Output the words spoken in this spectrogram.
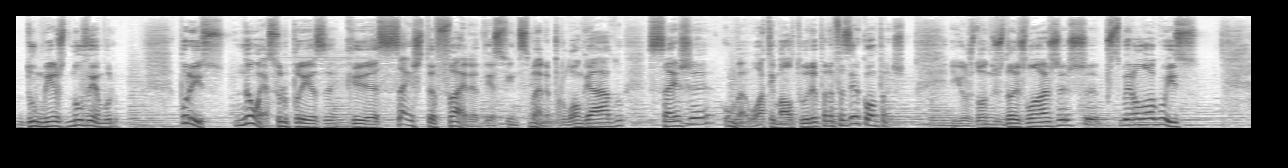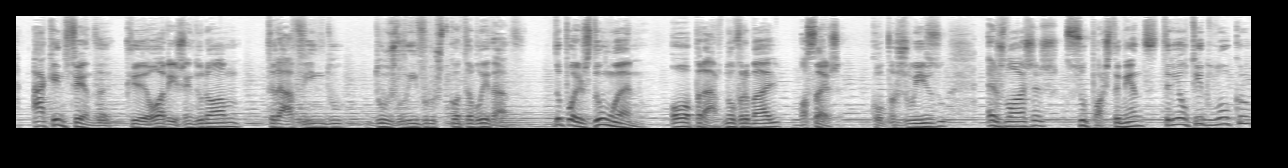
do mês de novembro. Por isso, não é surpresa que a sexta-feira desse fim de semana prolongado seja uma ótima altura para fazer compras. E os donos das lojas perceberam logo isso. Há quem defenda que a origem do nome terá vindo dos livros de contabilidade. Depois de um ano a operar no vermelho, ou seja, com prejuízo, as lojas supostamente teriam tido lucro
